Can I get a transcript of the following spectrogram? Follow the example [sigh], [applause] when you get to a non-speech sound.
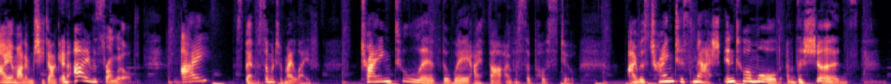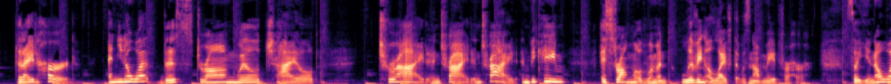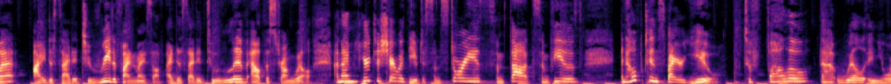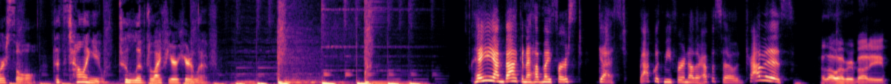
I am Autum Chetock and I'm strong willed. I spent so much of my life trying to live the way I thought I was supposed to. I was trying to smash into a mold of the shoulds that I had heard. And you know what? This strong willed child tried and tried and tried and became a strong willed woman living a life that was not made for her. So, you know what? I decided to redefine myself. I decided to live out the strong will. And I'm here to share with you just some stories, some thoughts, some views, and hope to inspire you to follow that will in your soul that's telling you to live the life you're here to live. Hey, I'm back and I have my first guest back with me for another episode. Travis. Hello, everybody.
